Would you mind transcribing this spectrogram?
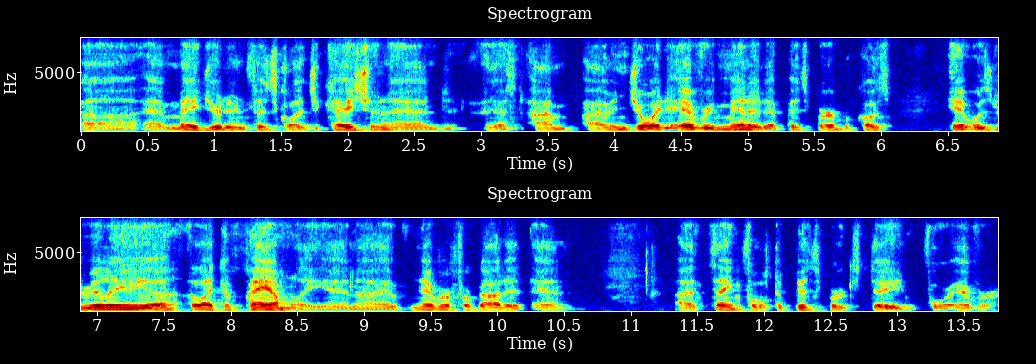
uh, and majored in physical education. And I enjoyed every minute at Pittsburg because it was really uh, like a family and I've never forgot it. And I'm thankful to Pittsburg State forever.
